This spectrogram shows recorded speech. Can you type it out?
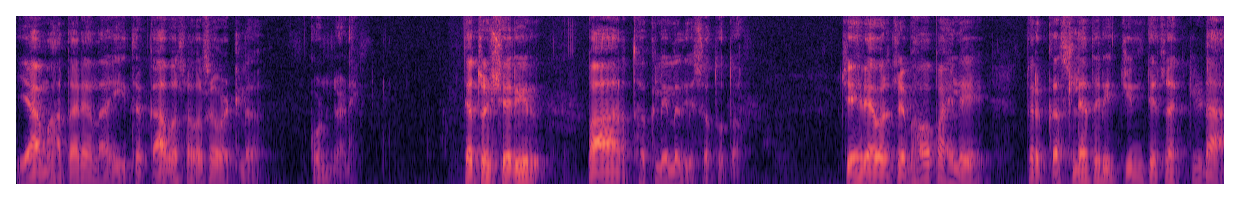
या म्हाताऱ्याला इथं का बसावंसं वाटलं कोण जाणे. त्याचं शरीर पार थकलेलं दिसत होतं. चेहऱ्यावरचे भाव पाहिले तर कसल्या तरी चिंतेचा किडा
